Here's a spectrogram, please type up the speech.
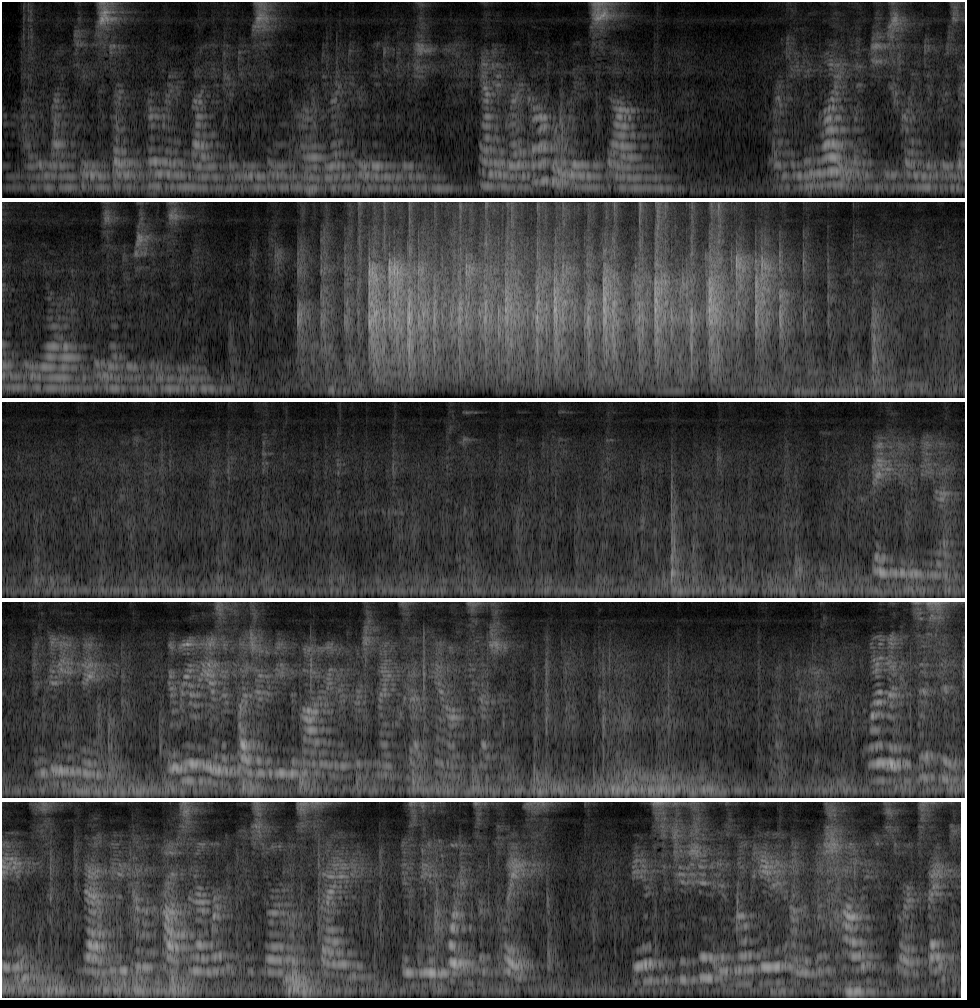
Um, I would like to start the program by introducing our Director of Education, Anna Greco, who is um, our leading light, and she's going to present the uh, presenters for this evening. Thank you, Davina, and good evening. It really is a pleasure to be the moderator for tonight's uh, panel discussion. One of the consistent themes that we come across in our work at the Historical Society is the importance of place. The institution is located on the Bush Holley Historic Site.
